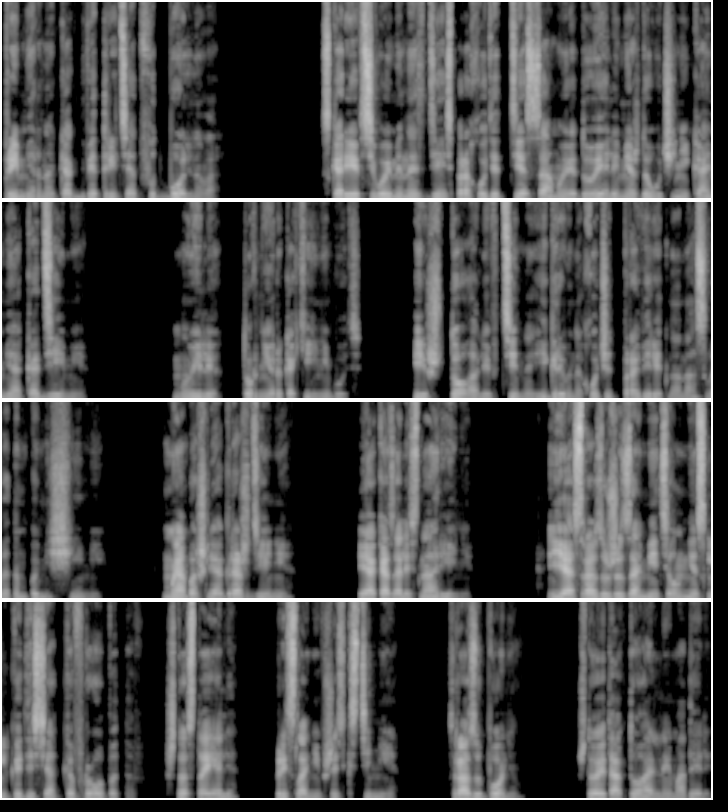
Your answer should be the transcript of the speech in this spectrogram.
примерно как две трети от футбольного. Скорее всего, именно здесь проходят те самые дуэли между учениками Академии. Ну или турниры какие-нибудь. И что Алевтина Игоревна хочет проверить на нас в этом помещении? Мы обошли ограждение и оказались на арене. Я сразу же заметил несколько десятков роботов, что стояли, прислонившись к стене. Сразу понял, что это актуальные модели.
